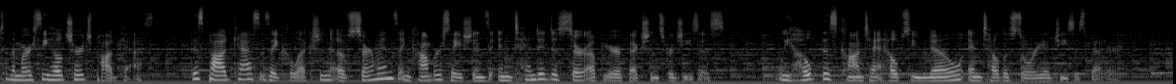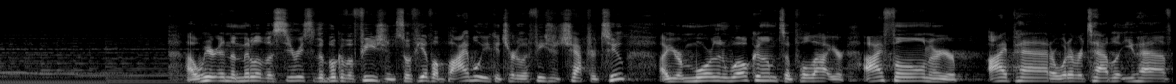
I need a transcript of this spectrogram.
to the Mercy Hill Church podcast. This podcast is a collection of sermons and conversations intended to stir up your affections for Jesus. We hope this content helps you know and tell the story of Jesus better. Uh, we're in the middle of a series through the book of Ephesians. So if you have a Bible, you can turn to Ephesians chapter 2. Uh, you're more than welcome to pull out your iPhone or your iPad or whatever tablet you have,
